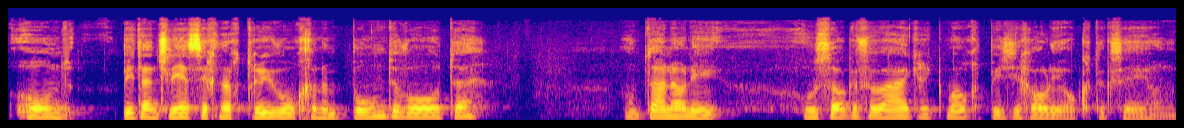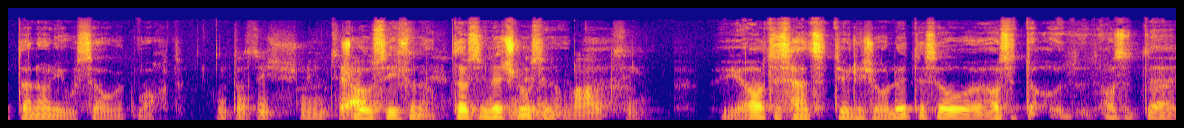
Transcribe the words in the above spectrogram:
Und bin dann schließlich nach drei Wochen entbunden worden. Und dann habe ich Aussageverweigerung gemacht, bis ich alle Akten gesehen habe. Und dann habe ich Aussagen gemacht. Und das ist 1980. Schlusseinvernahme. Das ist nicht Schluss. Schlusseinvernahme. Ja, das haben sie natürlich schon nicht so. Also, also der,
